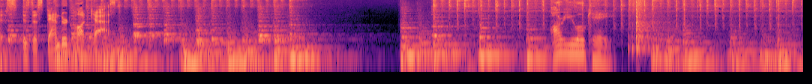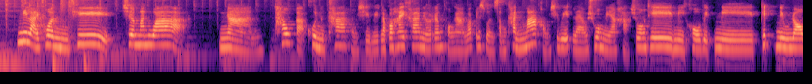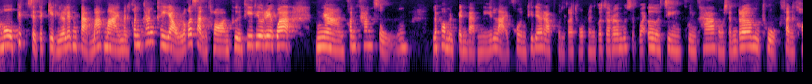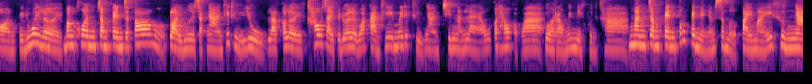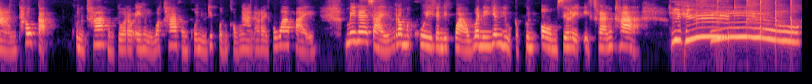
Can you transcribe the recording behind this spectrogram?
This is the Standard Podcast. Are you okay? มีหลายคนที่เชื่อมั่นว่างาน เท่ากับคุณค่าของชีวิต แล้วก็ให้ค่าในเรื่องของงานว่าเป็นส่วนสำคัญมากของชีวิตแล้วช่วงนี้ค่ะ ช่วงที่มีโควิด มีพิษ new normal พิษเศรษฐกิจหรืออะไรต่างๆ มากมาย มันค่อนข้างเขย่าแล้วก็สั่นคลอนพื้นที่ที่เรียกว่างานค่อนข้างสูง แล้วพอมันเป็นแบบนี้หลายคนที่ได้รับผลกระทบนั้นก็จะเริ่มรู้สึกว่าเออจริง คุณค่าของฉันเริ่มถูกสั่นคลอนไปด้วยเลย บางคนจำเป็นจะต้องปล่อยมือจากงานที่ถืออยู่ แล้วก็เลยเข้าใจไปด้วยเลยว่าการที่ไม่ได้ถืองานชิ้นนั้นแล้ว ก็เท่ากับว่าตัวเราไม่มีคุณค่า มันจำเป็นต้องเป็นอย่างนั้นเสมอไปไหมคืองานเท่ากับ คุณค่าของตัวเราเอง หรือว่าค่าของคนอยู่ที่ผลของงานอะไรก็ว่าไป ไม่แน่ใจเรามาคุยกันดีกว่า วันนี้ยังอยู่กับคุณโอมสิริอีกครั้งค่ะฮิฮิ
